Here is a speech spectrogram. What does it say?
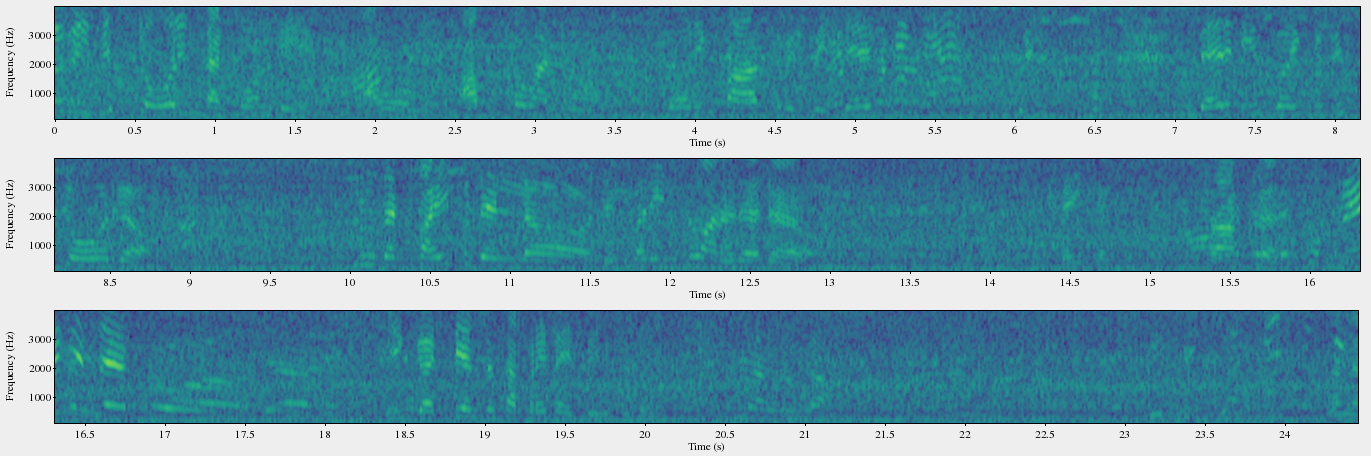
Odlu will be stored in that only. Oh, up to one uh, storing part will be there. there it is going to be stored. uh, through that pipe they'll uh, deliver into another uh, vehicle. Tractor. Separate in that. ఈ గడ్డి అంతా సపరేట్ అయిపోయింది చూడు మన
